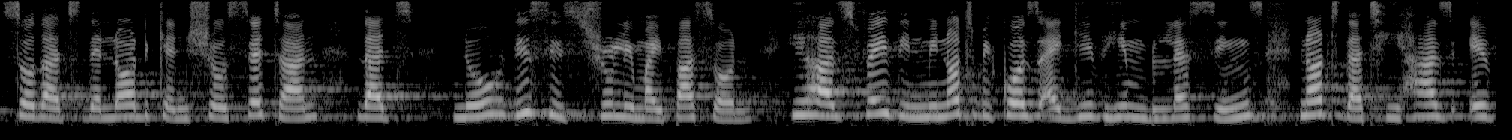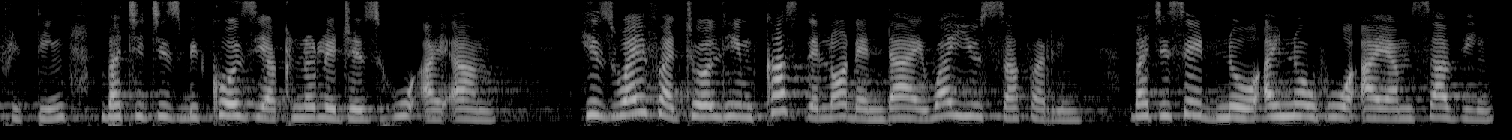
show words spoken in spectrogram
so that the Lord can show Satan that no, this is truly my person. He has faith in me, not because I give him blessings, not that he has everything, but it is because he acknowledges who I am. His wife had told him, Curse the Lord and die. Why are you suffering? But he said, No, I know who I am serving.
